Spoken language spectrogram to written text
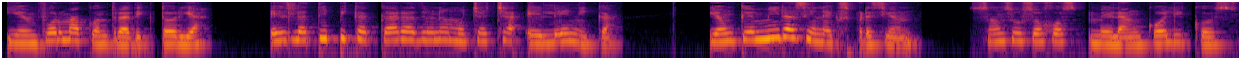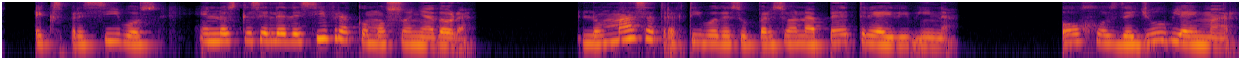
y en forma contradictoria, es la típica cara de una muchacha helénica, y aunque mira sin expresión, son sus ojos melancólicos, expresivos en los que se le descifra como soñadora, lo más atractivo de su persona pétrea y divina, ojos de lluvia y mar.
